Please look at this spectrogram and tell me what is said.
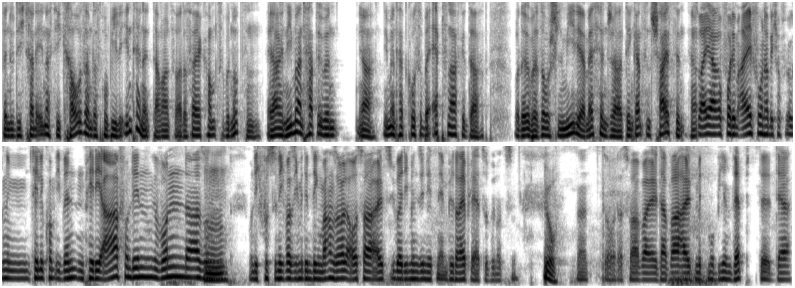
Wenn du dich dran erinnerst, wie grausam das mobile Internet damals war, das war ja kaum zu benutzen. Ja, niemand hat über ja, niemand hat groß über Apps nachgedacht oder über Social Media, Messenger, den ganzen Scheiß. Den, ja. Zwei Jahre vor dem iPhone habe ich auf irgendeinem Telekom-Event ein PDA von denen gewonnen, da so ein, Mhm. und ich wusste nicht, was ich mit dem Ding machen soll, außer als überdimensionierten MP3-Player zu benutzen. Jo. Ne? So, das war, weil da war halt mit mobilem Web der, der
